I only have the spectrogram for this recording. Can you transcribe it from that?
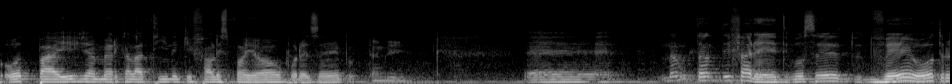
outro país de América Latina que fala espanhol, por exemplo. Entendi. É, não tanto diferente. Você vê outro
